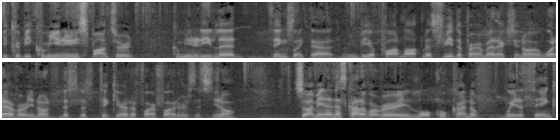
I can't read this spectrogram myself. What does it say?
it could be community sponsored, community led things like that. I mean, be a potluck. Let's feed the paramedics. You know, whatever. You know, let's let's take care of the firefighters. Let's you know. So I mean, and that's kind of a very local kind of way to think,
